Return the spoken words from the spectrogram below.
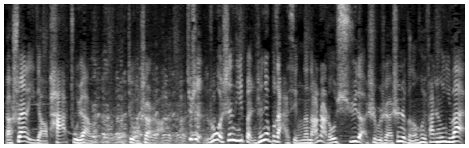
然后摔了一跤，啪住院了，这种事儿啊，就是如果身体本身就不咋行的，哪哪都虚的，是不是？甚至可能会发生意外，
